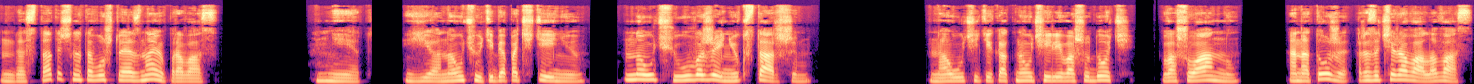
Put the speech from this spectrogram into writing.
«Достаточно того, что я знаю про вас». «Нет, я научу тебя почтению, научу уважению к старшим. Научите, как научили вашу дочь, вашу Анну. Она тоже разочаровала вас,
